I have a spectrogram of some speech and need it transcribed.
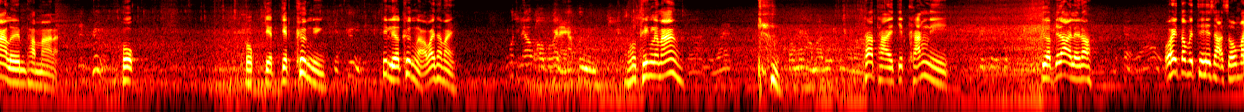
มากเลยมันทำมาน่ะเจ็ดครึ่งหกหกเจ็ดเจ็ดครึ่งเองเจ็ดครึ่งที่เหลือครึ่งเหรอเอาไว้ทำไมงวดที่แล้วเอาไปไว้ไหนครับครึ่งหนึ่งโอ้ทิ้งเลยมั้งเห็นไหมต้องไม่เอามาลูกเอามาถ้าถ่ายเจ็ดครั้งนี่เกือบจะได้เลยเนาะโอ้ยต้องไปเทสะสมไป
